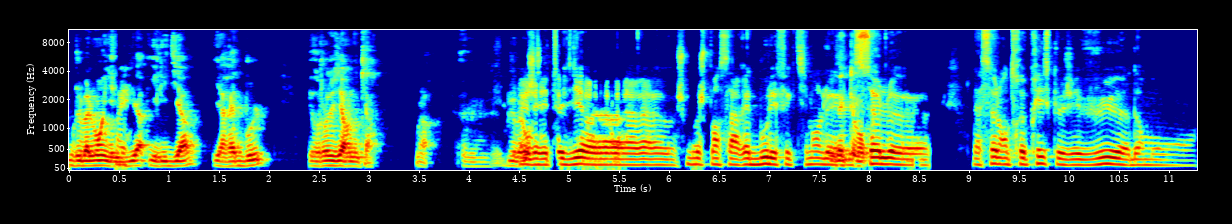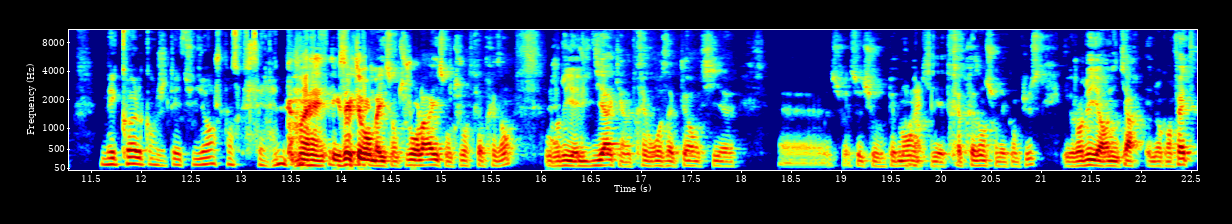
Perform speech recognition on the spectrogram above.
globalement, il y, a Lydia, il y a Red Bull, et aujourd'hui, il y a Arnica. Euh, j'allais te dire, euh, moi je pense à Red Bull, effectivement, le, seul, euh, la seule entreprise que j'ai vue dans mon école quand j'étais étudiant, je pense que c'est Red Bull. Ouais, exactement, bah, ils sont toujours là, ils sont toujours très présents. Aujourd'hui, il y a Lydia qui est un très gros acteur aussi sur les solutions de paiement et qui est très présent sur les campus. Et aujourd'hui, il y a Ornica. Et donc, en fait,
